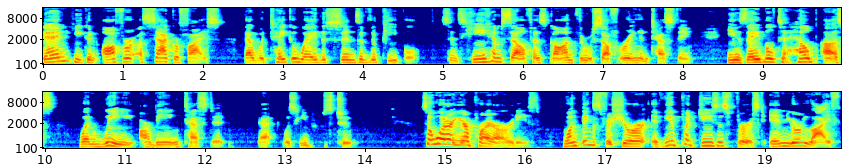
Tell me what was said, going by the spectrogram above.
Then he can offer a sacrifice that would take away the sins of the people, since he himself has gone through suffering and testing. He is able to help us when we are being tested. That was Hebrews 2. So, what are your priorities? One thing's for sure if you put Jesus first in your life,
